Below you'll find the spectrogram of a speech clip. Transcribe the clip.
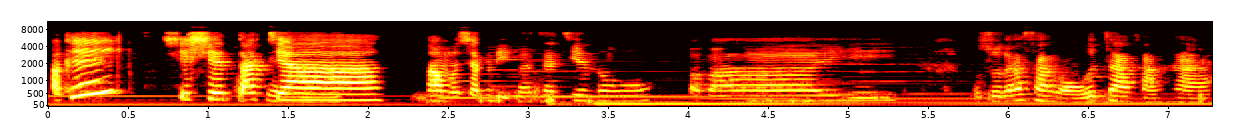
OK，谢谢大家。那我们下个礼拜再见喽，拜拜。我数到三，我会炸房哈。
